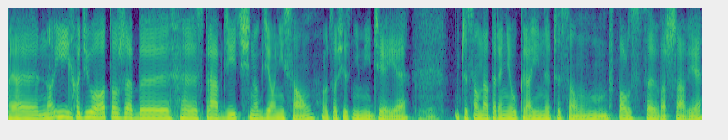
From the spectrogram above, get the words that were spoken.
E, no i chodziło o to, żeby sprawdzić, no, gdzie oni są, co się z nimi dzieje, mhm. czy są na terenie Ukrainy, czy są w Polsce, w Warszawie.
